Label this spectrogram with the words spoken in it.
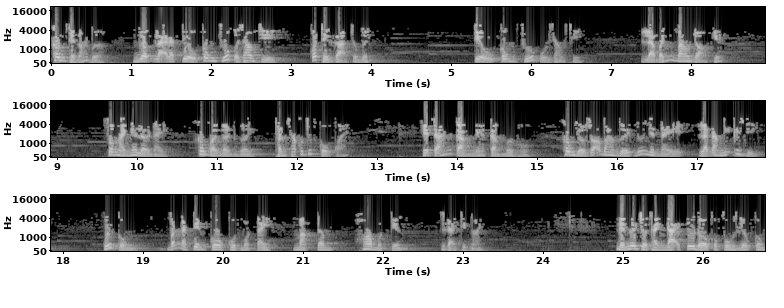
Không thể nói bừa. Ngược lại là tiểu công chúa của Giao Trì, Có thể gả cho người. Tiểu công chúa của Giao Trì? Là bánh bao nhỏ kia. Phương Hành nghe lời này, Không phải ngẩn người, Thần sắc có chút cổ quái. Hiện tại hắn càng nghe càng mơ hồ, Không hiểu rõ ba người nữ nhân này là đang nghĩ cái gì. Cuối cùng, Vẫn là tiên cô cụt một tay, Mặc tâm, ho một tiếng, Giải thích nói. Để ngươi trở thành đại tư đồ của phù diêu cung,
